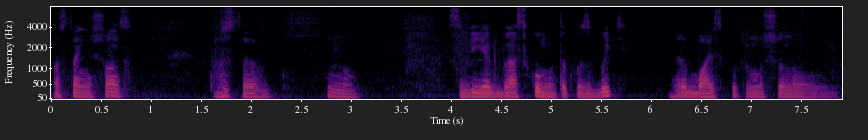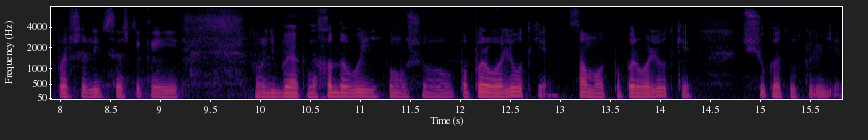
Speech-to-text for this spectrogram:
останній шанс просто ну, собі якби оскому таку збити рибальську, тому що ну, перший лід все ж таки вроді би як не ходовий, тому що по первольотки, саме от по первольотки щука тут клює.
